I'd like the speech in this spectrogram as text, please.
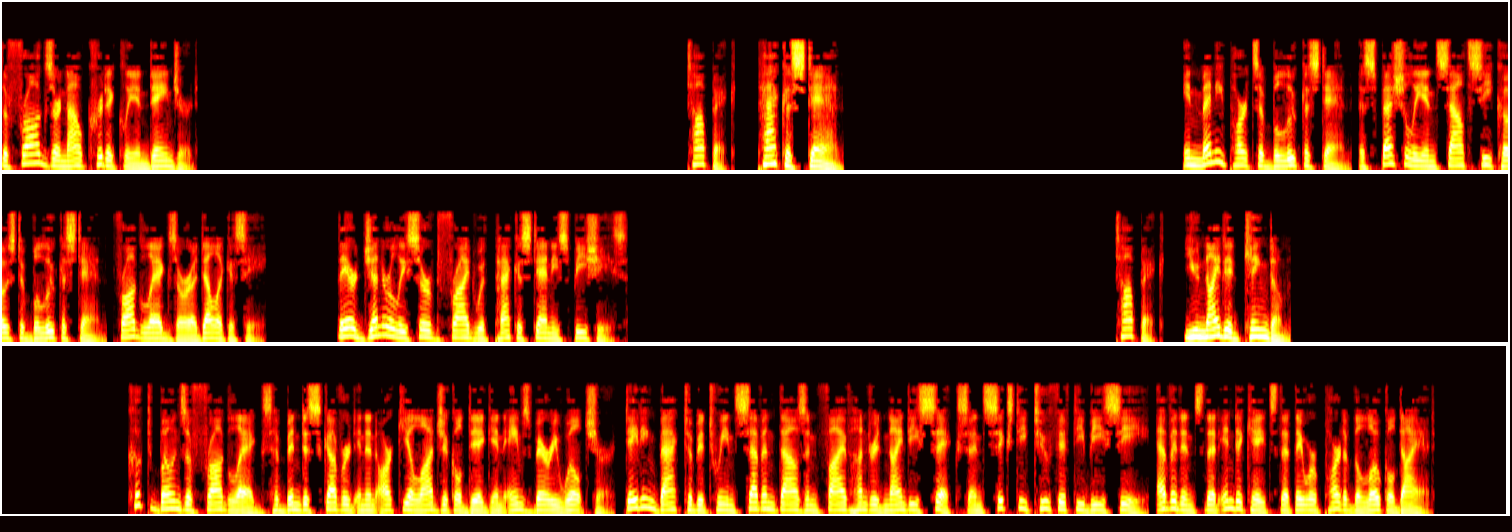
The frogs are now critically endangered. Pakistan In many parts of Baluchistan, especially in South Sea coast of Baluchistan, frog legs are a delicacy. They are generally served fried with Pakistani species. United Kingdom Cooked bones of frog legs have been discovered in an archaeological dig in Amesbury, Wiltshire, dating back to between 7596 and 6250 BC, evidence that indicates that they were part of the local diet.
